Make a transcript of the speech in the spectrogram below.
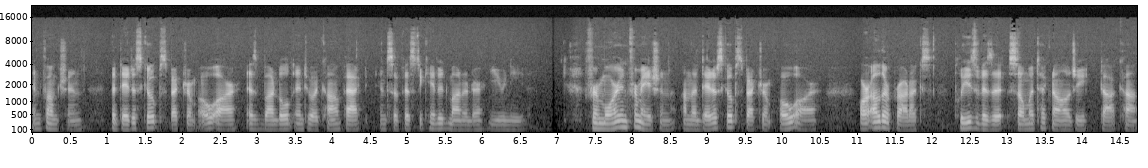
and function, the Datascope Spectrum OR is bundled into a compact and sophisticated monitor you need. For more information on the Datascope Spectrum OR or other products, please visit somatechnology.com.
